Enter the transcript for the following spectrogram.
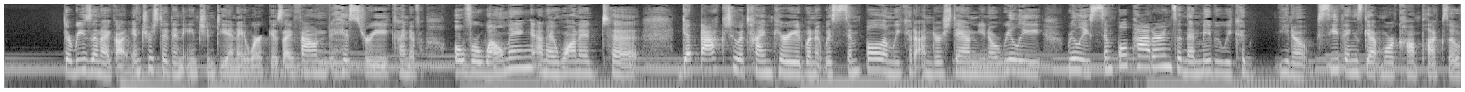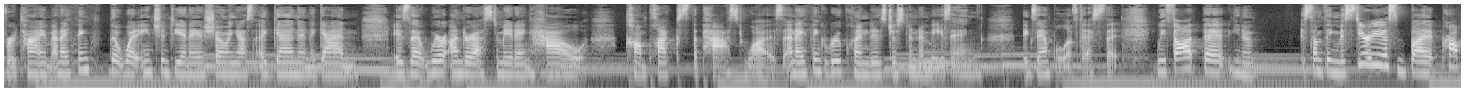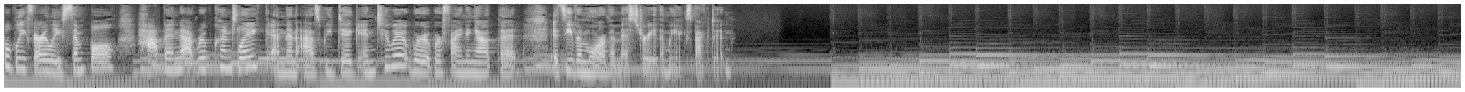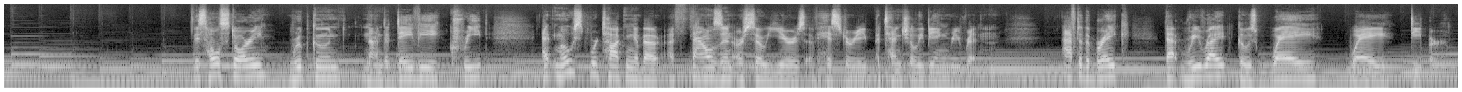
the reason I got interested in ancient DNA work is I found history kind of overwhelming and I wanted to get back to a time period when it was simple and we could understand, you know, really, really simple patterns and then maybe we could, you know, see things get more complex over time. And I think that what ancient DNA is showing us again and again is that we're underestimating how complex the past was. And I think Rupkund is just an amazing example of this that we thought that, you know, something mysterious but probably fairly simple happened at Rupkund Lake. And then as we dig into it, we're, we're finding out that it's even more of a mystery than we expected. This whole story, Rupkund, Nanda Devi, Crete, at most we're talking about a thousand or so years of history potentially being rewritten. After the break, that rewrite goes way, way deeper.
